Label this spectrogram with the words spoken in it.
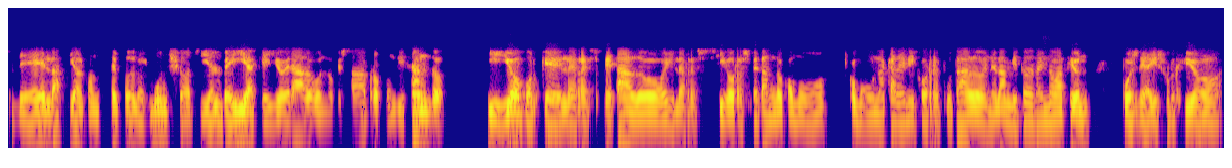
de él hacia el concepto de los moonshots y él veía que yo era algo en lo que estaba profundizando y yo porque le he respetado y le sigo respetando como, como un académico reputado en el ámbito de la innovación, pues de ahí surgió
